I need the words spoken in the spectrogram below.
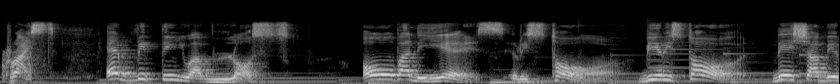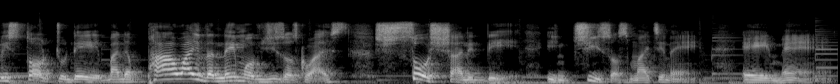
Christ Everything you have lost over the years, restore, be restored. They shall be restored today by the power in the name of Jesus Christ. So shall it be in Jesus' mighty name. Amen.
